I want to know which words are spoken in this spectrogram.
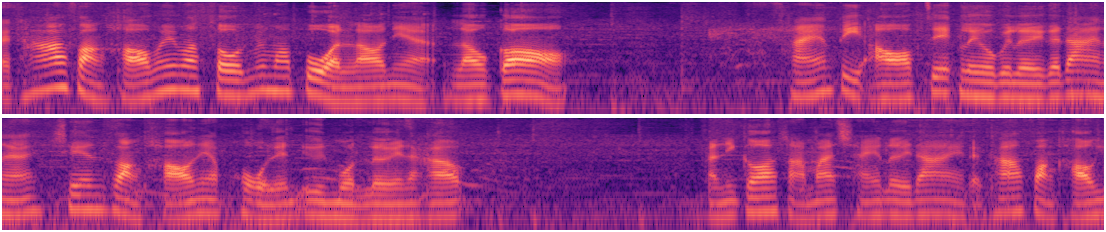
แต่ถ้าฝั่งเขาไม่มาโซนไม่มาป่วนเราเนี่ย เราก็ใช้อันติเอาออบเจกต์เร็วไปเลยก็ได้นะ เช่นฝั่งเขาเนี่ยโผล่เลนอื่นหมดเลยนะครับ อันนี้ก็สามารถใช้เลยได้ แต่ถ้าฝั่งเขาเ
